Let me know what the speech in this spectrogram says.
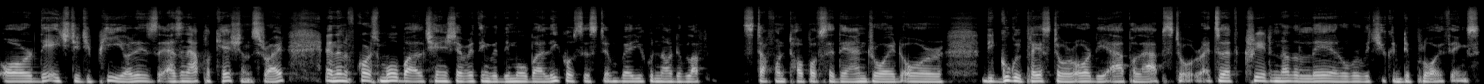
or the http or is as an applications right? And then of course mobile changed everything with the mobile ecosystem where you could now develop stuff on top of say the android or the google play store or the apple app store right? So that create another layer over which you can deploy things.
